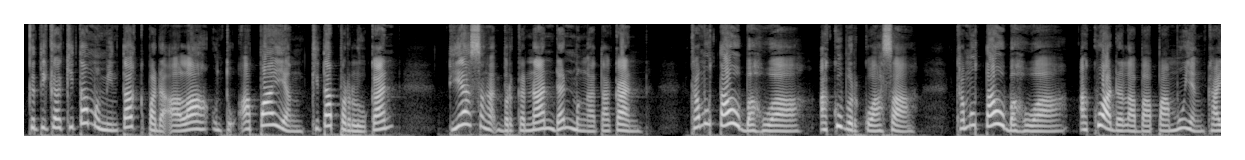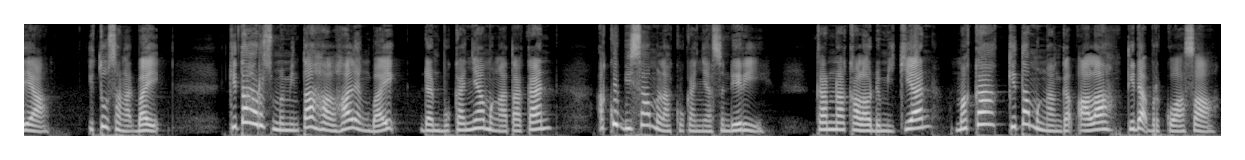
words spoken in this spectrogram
Ketika kita meminta kepada Allah untuk apa yang kita perlukan, dia sangat berkenan dan mengatakan, "Kamu tahu bahwa aku berkuasa. Kamu tahu bahwa aku adalah Bapamu yang kaya." Itu sangat baik. Kita harus meminta hal-hal yang baik dan bukannya mengatakan, "Aku bisa melakukannya sendiri." Karena kalau demikian, maka kita menganggap Allah tidak berkuasa.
